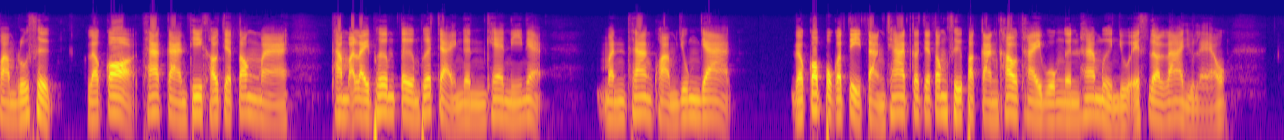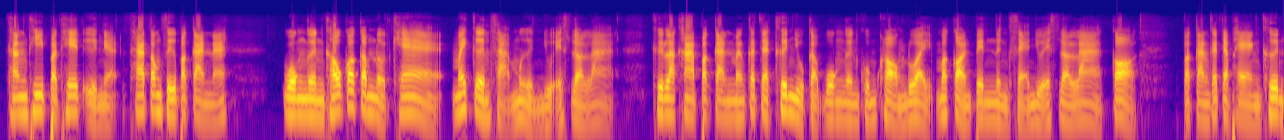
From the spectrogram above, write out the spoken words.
ความรู้สึก แล้วก็ถ้าการที่เขาจะต้องมาทำอะไรเพิ่มเติมเพื่อจ่ายเงินแค่นี้เนี่ย มันสร้างความยุ่งยาก แล้วก็ปกติต่างชาติก็จะต้องซื้อประกันเข้าไทยวงเงิน 50,000 US ดอลลาร์อยู่แล้ว ทั้งที่ประเทศอื่นเนี่ย ถ้าต้องซื้อประกันนะ วงเงินเขาก็กำหนดแค่ไม่เกิน 30,000 US ดอลลาร์ คือราคาประกันมันก็จะขึ้นอยู่กับวงเงินคุ้มครองด้วย เมื่อก่อนเป็น1 0 0 0 0แสน US ดอลลาร์ ก็ประกันก็จะแพงขึ้น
